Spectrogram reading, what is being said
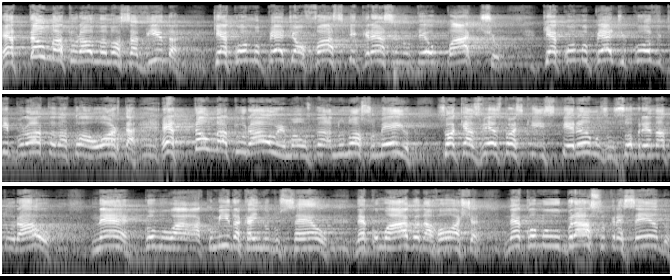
é tão natural na nossa vida, que é como o pé de alface que cresce no teu pátio, que é como o pé de couve que brota da tua horta, é tão natural, irmãos, no nosso meio, só que às vezes nós que esperamos o sobrenatural, né, como a, a, comida caindo do céu, né, como a água da rocha, né, como o braço crescendo,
